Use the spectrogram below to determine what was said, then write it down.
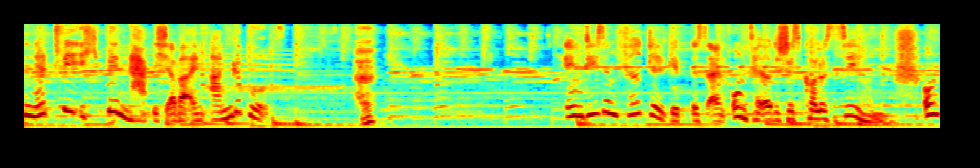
Nett wie ich bin, habe ich aber ein Angebot. Hä? In diesem Viertel gibt es ein unterirdisches Kolosseum. Und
